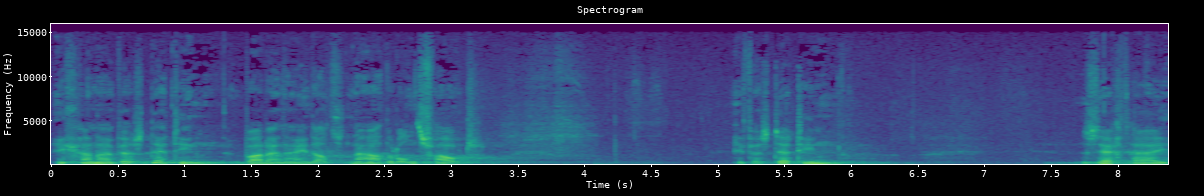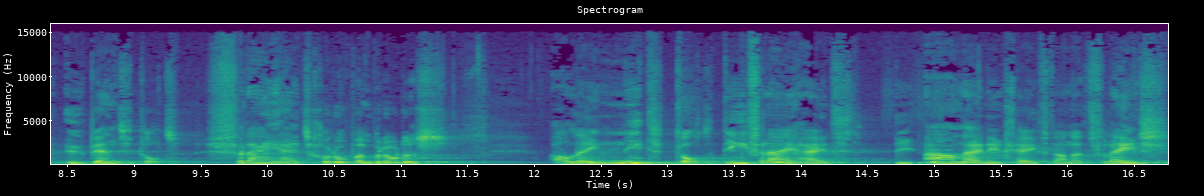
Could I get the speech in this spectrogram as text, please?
Ik ga naar vers 13, waarin hij dat nader ontvouwt. In vers 13 zegt hij, u bent tot vrijheid geroepen, broeders, alleen niet tot die vrijheid die aanleiding geeft aan het vlees,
